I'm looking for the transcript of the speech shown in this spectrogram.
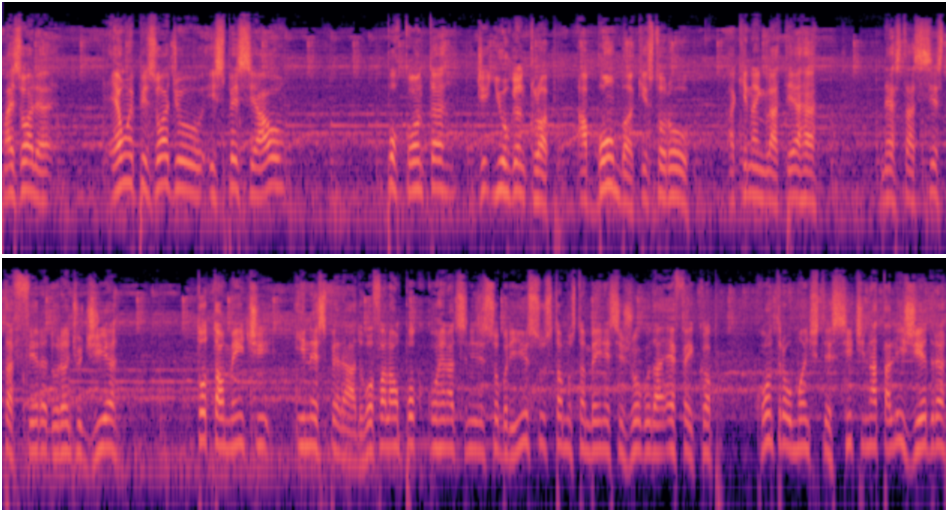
Mas olha, é um episódio especial por conta de Jürgen Klopp, a bomba que estourou aqui na Inglaterra nesta sexta-feira durante o dia, totalmente inesperado. Vou falar um pouco com o Renato Sinise sobre isso. Estamos também nesse jogo da FA Cup contra o Manchester City. Nathalie Gedra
